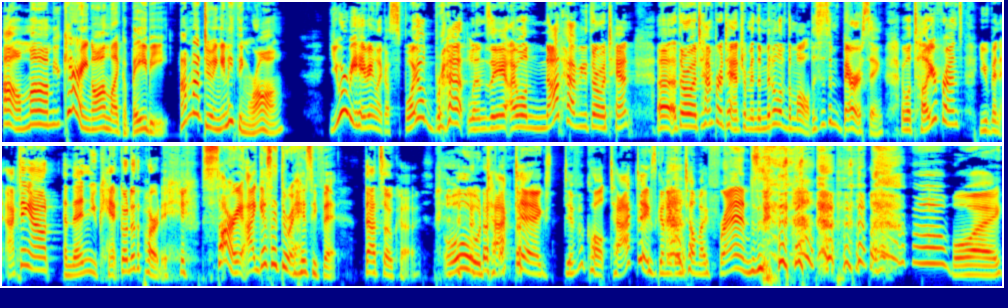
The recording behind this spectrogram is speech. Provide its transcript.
Oh, mom, you're carrying on like a baby. I'm not doing anything wrong. You are behaving like a spoiled brat, Lindsay. I will not have you throw a tant- uh, throw a temper tantrum in the middle of the mall. This is embarrassing. I will tell your friends you've been acting out, and then you can't go to the party. Sorry, I guess I threw a hissy fit. That's okay. Oh, tactics. Difficult tactics. Gonna go tell my friends. oh boy.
